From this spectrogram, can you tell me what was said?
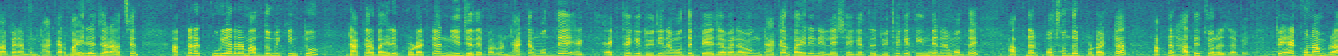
পাবেন এবং ঢাকার বাইরে যারা আছেন, আপনারা কুরিয়ারের মাধ্যমে কিন্তু ঢাকার বাইরে প্রোডাক্টটা নিয়ে যেতে পারবেন। ঢাকার মধ্যে এক এক থেকে দুই দিনের মধ্যে পেয়ে যাবেন এবং ঢাকার বাইরে নিলে সেক্ষেত্রে দুই থেকে তিন দিনের মধ্যে আপনার পছন্দের প্রোডাক্টটা আপনার হাতে চলে যাবে। তো এখন আমরা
